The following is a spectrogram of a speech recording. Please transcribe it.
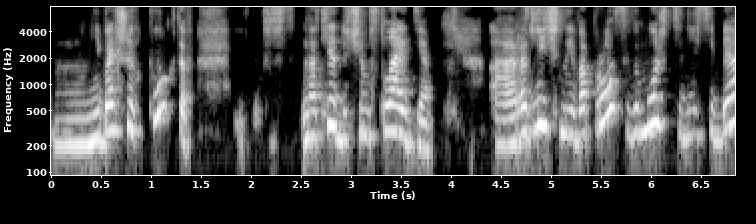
небольших пунктов, на следующем слайде а, различные вопросы, вы можете для себя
